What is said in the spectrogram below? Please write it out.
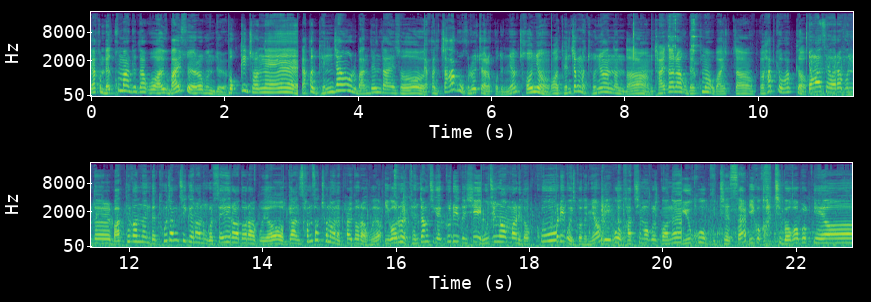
약간 매콤하기도 하고, 아 이거 맛있어요 여러분들. 먹기 전에 약간 된장으로 만든다 해서 약간 짜고 그럴 줄 알았거든요. 전혀, 와 된장 맛 전혀 안 난다. 달달하고 매콤하고 맛있다. 이거 합격 합격. 안녕하세요 여러분들 마트 갔는데 토장찌개라는 걸 세일하더라고요 이게 한 3, 4천 원에 팔더라고요 이거를 된장찌개 끓이듯이 오징어 한 마리 넣고 끓이고 있거든요 그리고 같이 먹을 거는 유구 부채살 이거 같이 먹어볼게요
